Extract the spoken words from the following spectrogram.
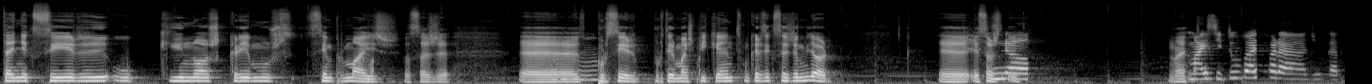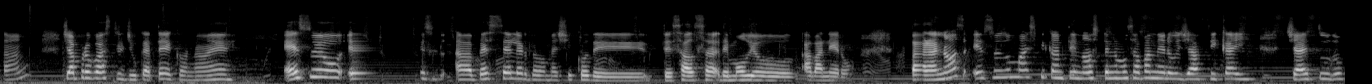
tenha que ser o que nós queremos sempre mais. Ou seja, eh, por, ser, por ter mais picante, não quer dizer que seja melhor. Eh, eu só não, não é? mas se tu vai para Yucatán, já provaste o yucateco, não é? Isso é, é a best-seller do México de, de salsa, de molho habanero. Para nós, isso é o mais picante. Nós temos habanero já fica aí, já é tudo.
